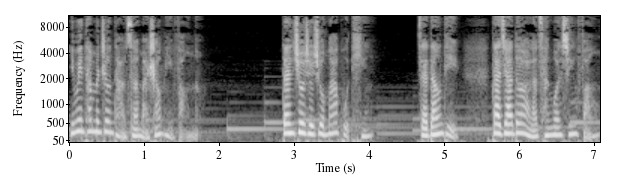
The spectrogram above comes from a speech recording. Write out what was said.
因为他们正打算买商品房呢，但舅舅舅妈不听，在当地，大家都要来参观新房，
